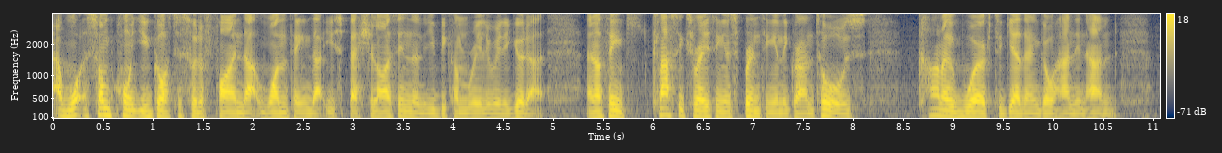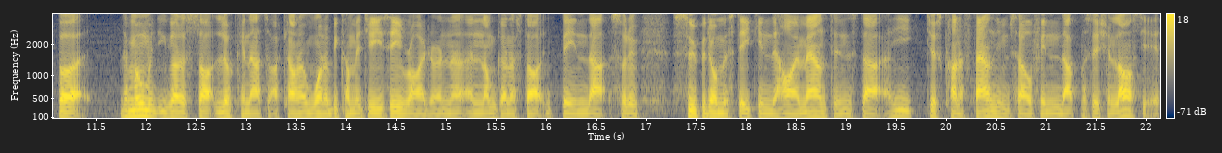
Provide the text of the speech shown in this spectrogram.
at what, some point you got to sort of find that one thing that you specialize in and you become really, really good at. And I think classics racing and sprinting in the Grand Tours kind of work together and go hand in hand. But the moment you've got to start looking at, I kind of want to become a GC rider and, and I'm going to start being that sort of super domestique in the high mountains that he just kind of found himself in that position last year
